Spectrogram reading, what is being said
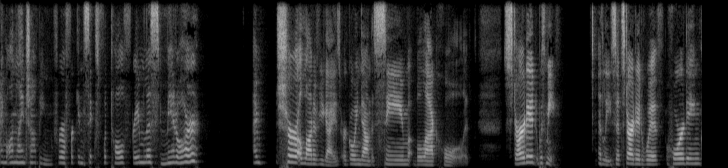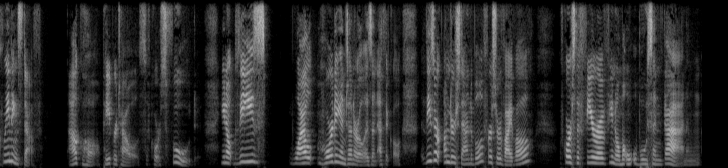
I'm online shopping for a freaking six foot tall frameless mirror. I'm sure a lot of you guys are going down the same black hole. It started with me, at least. It started with hoarding cleaning stuff, alcohol, paper towels, of course, food. You know, these, while hoarding in general is unethical, these are understandable for survival. Of course, the fear of, you know, mauubusan ka ng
